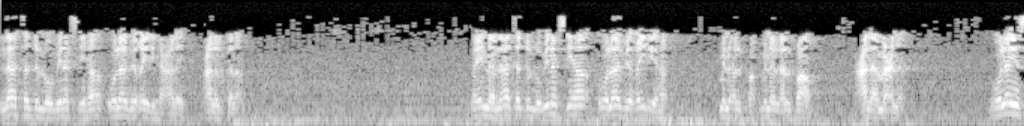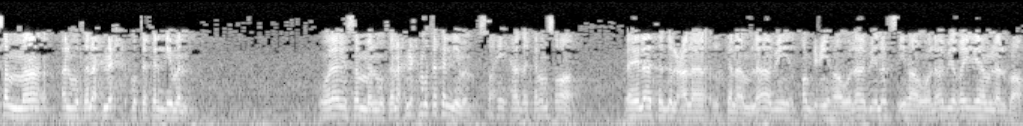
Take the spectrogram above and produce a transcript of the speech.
لا تدل بنفسها ولا بغيرها عليه على الكلام. فإنها لا تدل بنفسها ولا بغيرها من من الألفاظ على معنى. ولا يسمى المتنحنح متكلما. ولا يسمى المتنحنح متكلما. صحيح هذا كلام صواب. فهي لا تدل على الكلام لا بطبعها ولا بنفسها ولا بغيرها من الألفاظ.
